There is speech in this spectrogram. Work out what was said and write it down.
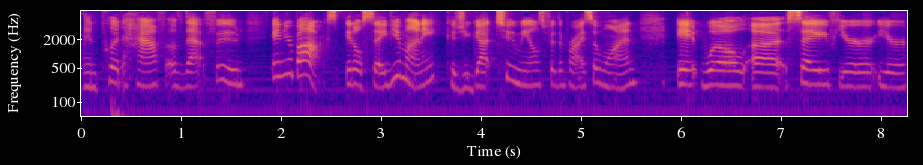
and put half of that food in your box. It'll save you money because you got two meals for the price of one. It will uh, save your your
